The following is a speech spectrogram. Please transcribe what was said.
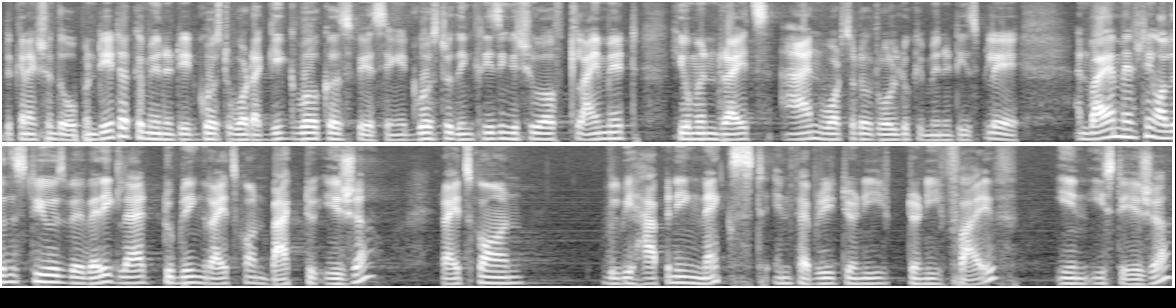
the connection to the open data community. It goes to what are gig workers facing. It goes to the increasing issue of climate, human rights, and what sort of role do communities play. And why I'm mentioning all of this to you is we're very glad to bring RightsCon back to Asia. RightsCon will be happening next in February 2025 in East Asia.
